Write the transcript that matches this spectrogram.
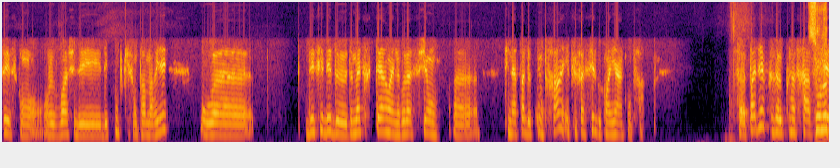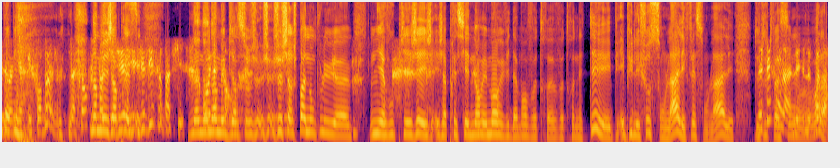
sait, parce qu'on le voit chez des, des couples qui ne sont pas mariés, où euh, décider de, de, mettre terme à une relation qui n'a pas de contrat est plus facile que quand il y a un contrat. Ça ne veut pas dire que, ça sera sur le papier qui soit bonne, Non mais j'apprécie. J'ai dit ce papier. Non non non mais bien sûr, je, je, cherche pas non plus ni à vous piéger. J'apprécie énormément évidemment votre votre honnêteté et puis, et puis les choses sont là, les faits sont là, les, de les toute façon là, les, voilà.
